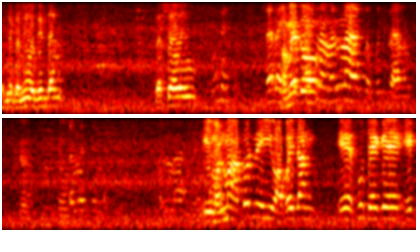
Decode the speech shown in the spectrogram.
તમને ગમ્યું અભિદાન કરશો એવું? અમે તો-. એ મનમાં હતો જ ને એ અભયદાન એ શું છે કે એક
